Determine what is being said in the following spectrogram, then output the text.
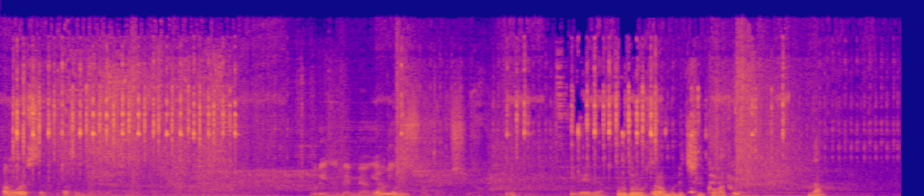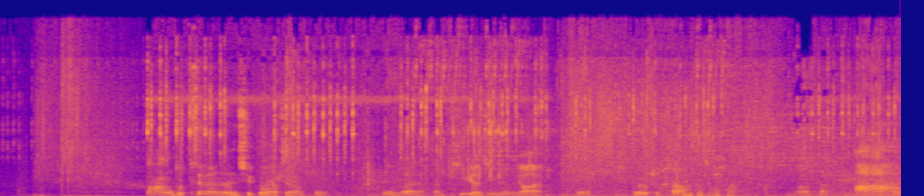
다 모였어 다섯 명. 우리는 몇 명이야? 이네 명. 5대5 싸움 우리 질 것 같아. 나? 빵 붙으면은 질 것 같진 않고 뭔가 약간 비벼지면은 야, 좋아. 오 좋다. 여기다 잡았다. 나왔다. 아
